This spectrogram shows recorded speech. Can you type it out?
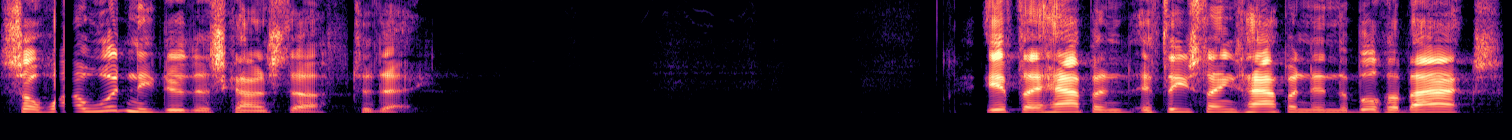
So why wouldn't He do this kind of stuff today? If they happened, if these things happened in the book of Acts,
